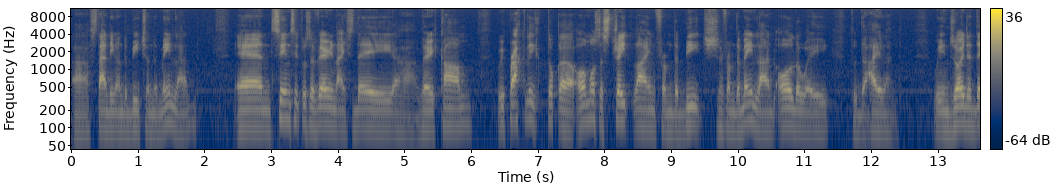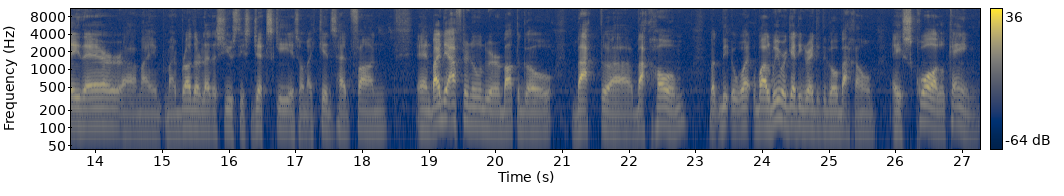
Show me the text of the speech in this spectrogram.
uh, standing on the beach on the mainland. And since it was a very nice day, uh, very calm, we practically took a, almost a straight line from the beach, from the mainland, all the way to the island. We enjoyed the day there. Uh, my, my brother let us use this jet ski, so my kids had fun. And by the afternoon, we were about to go back to uh, back home. But while we were getting ready to go back home, a squall came,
